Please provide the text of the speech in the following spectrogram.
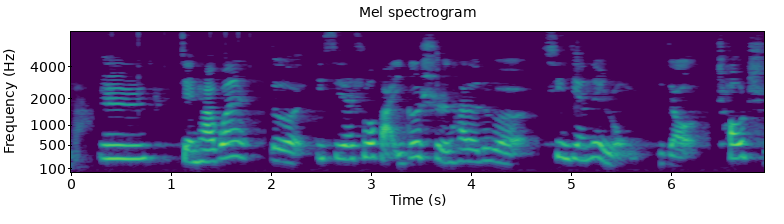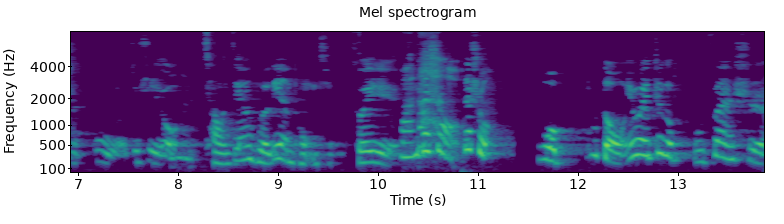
吧？嗯，检察官的一些说法，一个是他的这个信件内容比较。超尺度了，就是有强奸和恋童情，所以，但是但是我不懂，因为这个不算是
